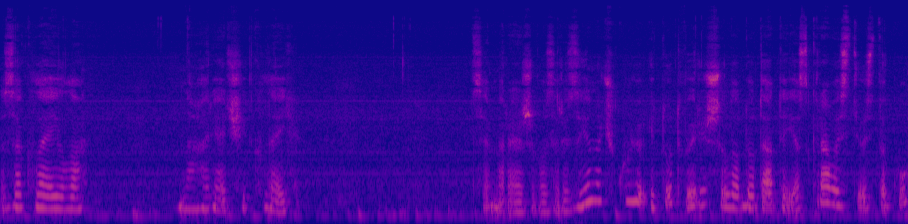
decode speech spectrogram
заклеїла на гарячий клей це мережево з резиночкою. І тут вирішила додати яскравості ось таку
